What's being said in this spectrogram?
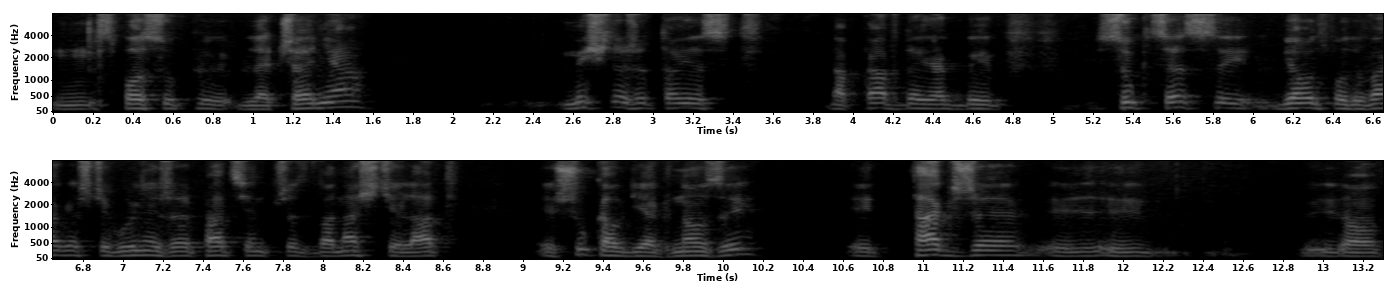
mm, sposób leczenia. Myślę, że to jest naprawdę jakby sukces, y, biorąc pod uwagę szczególnie, że pacjent przez 12 lat y, szukał diagnozy, także no,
